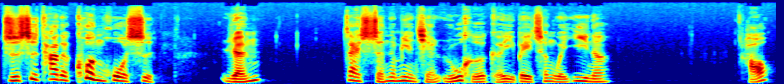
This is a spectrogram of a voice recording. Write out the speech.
只是他的困惑是：人在神的面前如何可以被称为义呢？好，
